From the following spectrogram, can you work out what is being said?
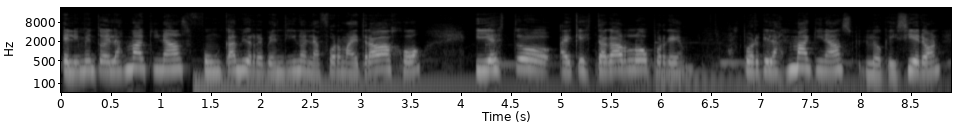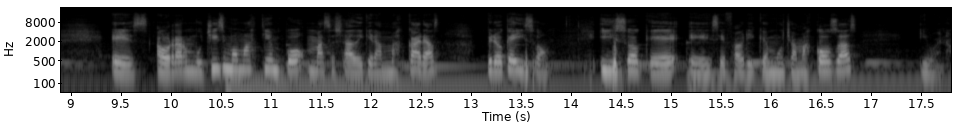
El invento de las máquinas fue un cambio repentino en la forma de trabajo y esto hay que destacarlo porque, porque las máquinas lo que hicieron es ahorrar muchísimo más tiempo, más allá de que eran más caras, pero ¿qué hizo? Hizo que eh, se fabriquen muchas más cosas. Y bueno,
